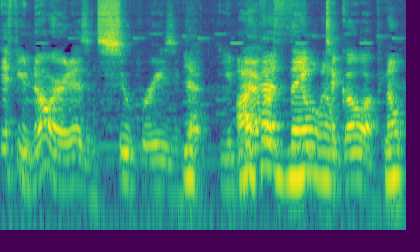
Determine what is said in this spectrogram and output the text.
if you know where it is, it's super easy. Yeah. I never had think no- to go up here. No,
